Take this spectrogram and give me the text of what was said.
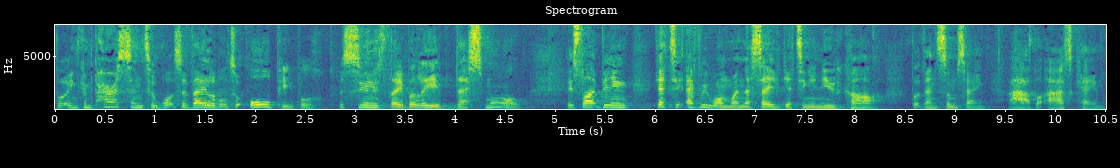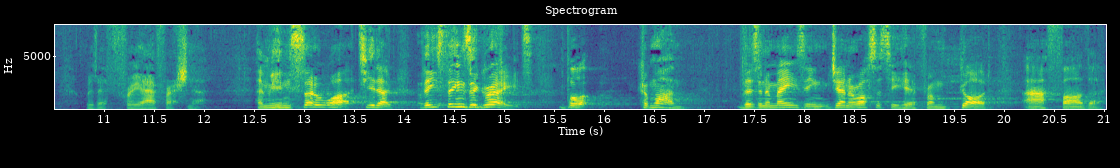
But in comparison to what's available to all people as soon as they believe, they're small. It's like being, getting everyone when they're saved getting a new car, but then some saying, ah, but ours came with a free air freshener. I mean, so what? You know, these things are great, but come on, there's an amazing generosity here from God, our Father.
